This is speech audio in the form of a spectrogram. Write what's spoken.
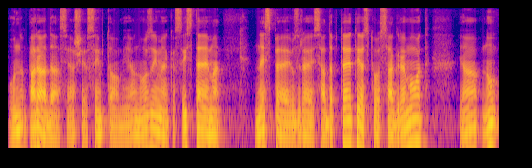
un parādās ja, šie simptomi. Ja, nozīmē, ka sistēma nespēja uzreiz adaptēties, to sagremot. Ja, nu,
